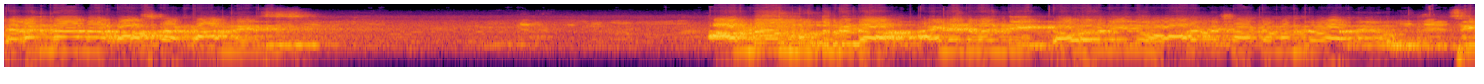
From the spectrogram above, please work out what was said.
తెలంగాణ రాష్ట్ర కాంగ్రెస్ ఆందోళన ముద్దుబిడ్డ అయినటువంటి గౌరవనీయులు ఆరోగ్య శాఖ మంత్రి వారు శ్రీ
